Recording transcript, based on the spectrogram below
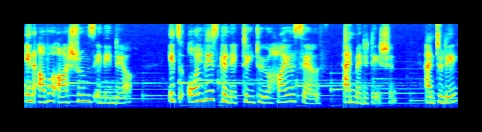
in our ashrams in India. It's always connecting to your higher self and meditation. And today,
